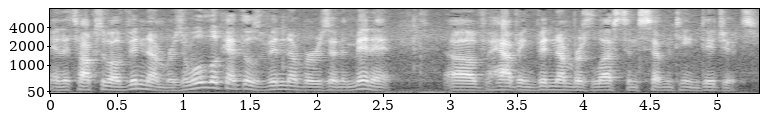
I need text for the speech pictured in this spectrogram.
And it talks about VIN numbers. And we'll look at those VIN numbers in a minute of having VIN numbers less than 17 digits.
